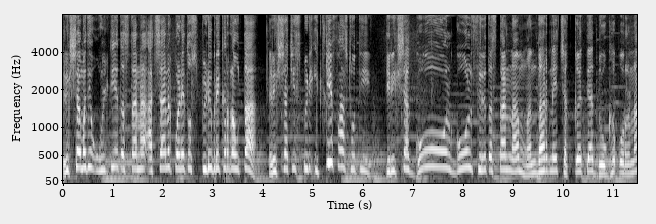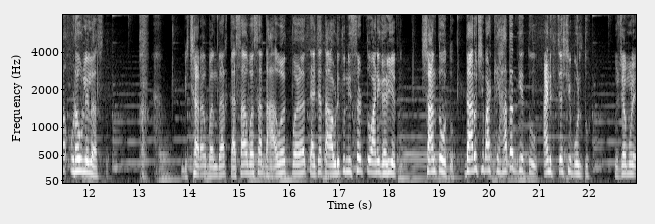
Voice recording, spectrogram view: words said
रिक्षामध्ये उलटी येत असताना अचानकपणे तो स्पीड ब्रेकर नव्हता. रिक्षाची स्पीड इतकी फास्ट होती की रिक्षा गोल गोल फिरत असताना मंदारने चक्क त्या दोघं पोरांना उडवलेलं असतं. बिचारा मंदार कसा बसा धावत पळत त्याच्या तावडीतून निसटतो आणि घरी येतो. शांत होतो दारूची बाटली हातात घेतो आणि तिच्याशी बोलतो तुझ्यामुळे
